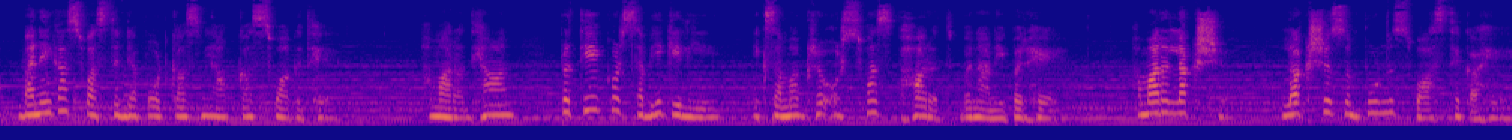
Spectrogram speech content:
बनेगा स्वस्थ इंडिया पॉडकास्ट में आपका स्वागत है। हमारा ध्यान प्रत्येक और सभी के लिए एक समग्र और स्वस्थ भारत बनाने पर है। हमारा लक्ष्य लक्ष्य संपूर्ण स्वास्थ्य का है,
